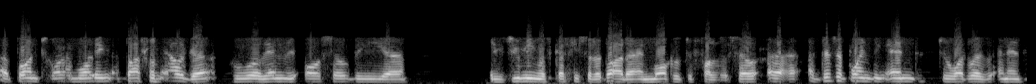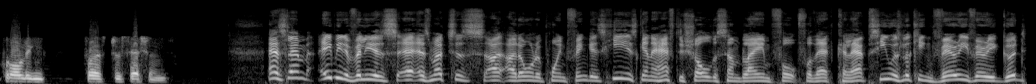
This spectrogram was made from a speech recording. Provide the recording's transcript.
upon tomorrow morning, apart from Elgar, who will then also be uh, resuming with Kagiso Rabada and Morkel to follow. So uh, a disappointing end to what was an enthralling first two sessions. Aslam, AB de Villiers, as much as I, I, don't want to point fingers, he is going to have to shoulder some blame for, for that collapse. He was looking very, very good,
